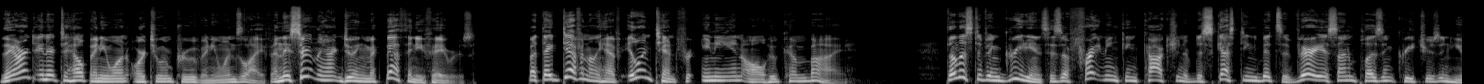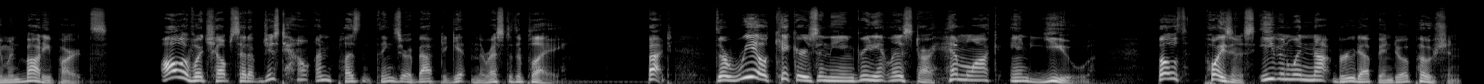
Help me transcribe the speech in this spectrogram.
They aren't in it to help anyone or to improve anyone's life, and they certainly aren't doing Macbeth any favors. But they definitely have ill intent for any and all who come by. The list of ingredients is a frightening concoction of disgusting bits of various unpleasant creatures and human body parts, all of which help set up just how unpleasant things are about to get in the rest of the play. But the real kickers in the ingredient list are hemlock and yew, both poisonous even when not brewed up into a potion.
